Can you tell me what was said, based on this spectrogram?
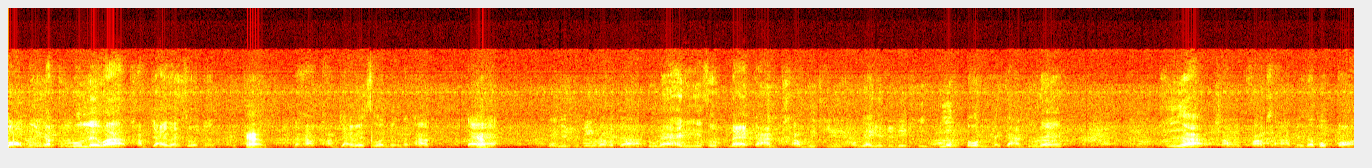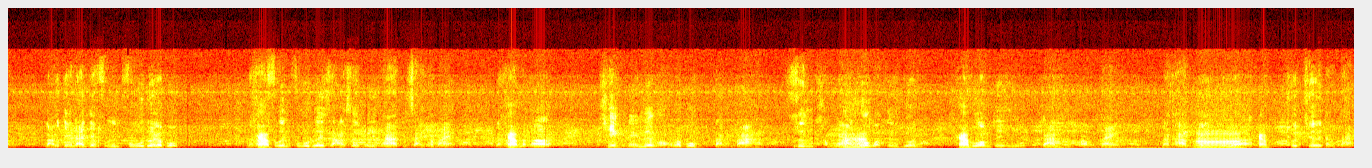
บอกเหมือนกับทุกรุ่นเลยว่าทำใจไว้ส่วนหนึ่งครับ นะครับทำใจไว้ส่วนหนึ่งนะครับ แต่ครับ ยาโยนจูนิ่งเราก็จะดูแลให้ดีที่สุด แต่การทำวิธีของยาโยนจูนิ่งคือเบื้องต้นในการดูแล เพื่อทำความสะอาดในระบบก่อน หลังจากนั้นจะฟื้นฟูด้วยระบบนะคครัรับบ ฟื้นฟูด้วยสารเสริมประสิทธิภาพที่ใส่เข้าไปนะคครัรับบแล้วก็เช็คในเรื่องของระบบต่างๆซึ่งทำงานอ่าฮะร่วมกับเครื่องยนต์ครับรวมถึงการปรับแต่งนะครับในอ๋อตัวครับชดเชยต่าง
